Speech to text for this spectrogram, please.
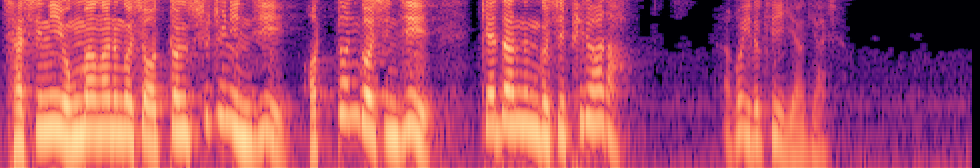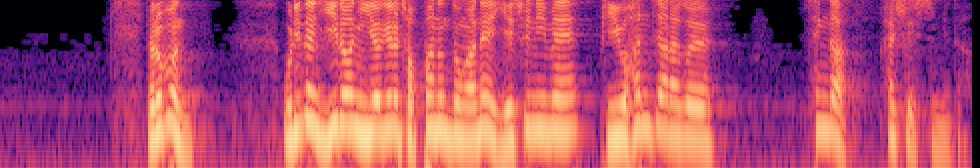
자신이 욕망하는 것이 어떤 수준인지, 어떤 것인지 깨닫는 것이 필요하다. 라고 이렇게 이야기하죠. 여러분, 우리는 이런 이야기를 접하는 동안에 예수님의 비유 한 자락을 생각할 수 있습니다.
